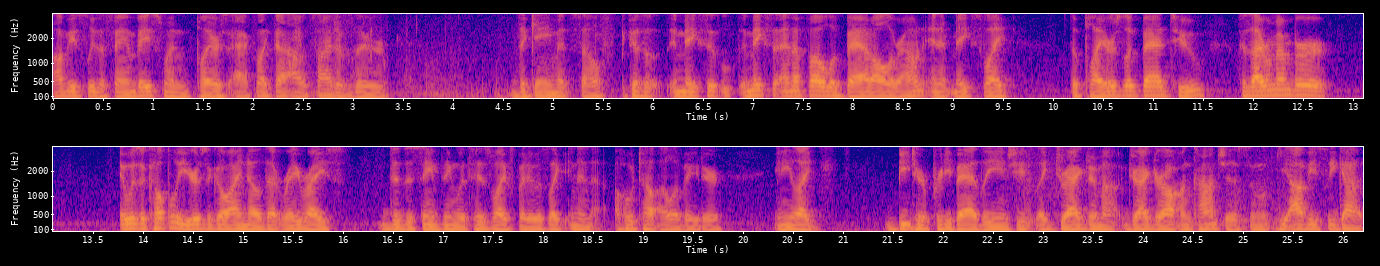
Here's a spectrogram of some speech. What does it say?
obviously the fan base when players act like that outside of their the game itself because it, it makes it it makes the NFL look bad all around and it makes like the players look bad too. Cuz I remember it was a couple years ago I know that Ray Rice did the same thing with his wife but it was like in an, a hotel elevator and he like beat her pretty badly and she like dragged him out dragged her out unconscious and he obviously got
